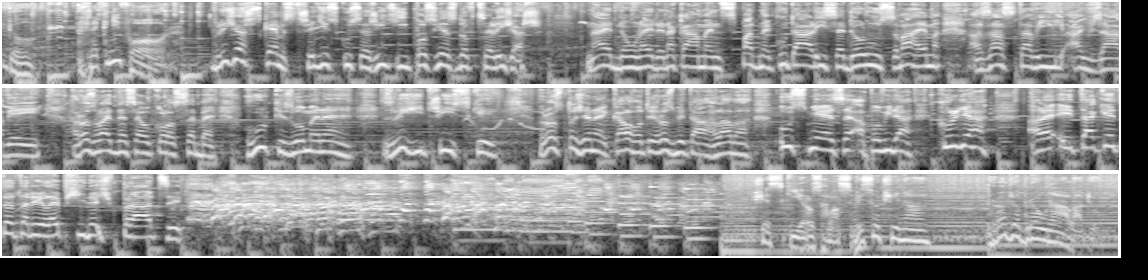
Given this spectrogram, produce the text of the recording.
do Řekni for. V lyžařském středisku se řítí po sjezdovce lyžař. Najednou najde na kámen, spadne, kutálí se dolů svahem a zastaví až v závěji. Rozhledne se okolo sebe, hůlky zlomené, z lyží třísky, roztržené kalhoty, rozbitá hlava, usměje se a povídá, kurňa, ale i tak je to tady lepší než v práci. Český rozhlas Vysočina pro dobrou náladu.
